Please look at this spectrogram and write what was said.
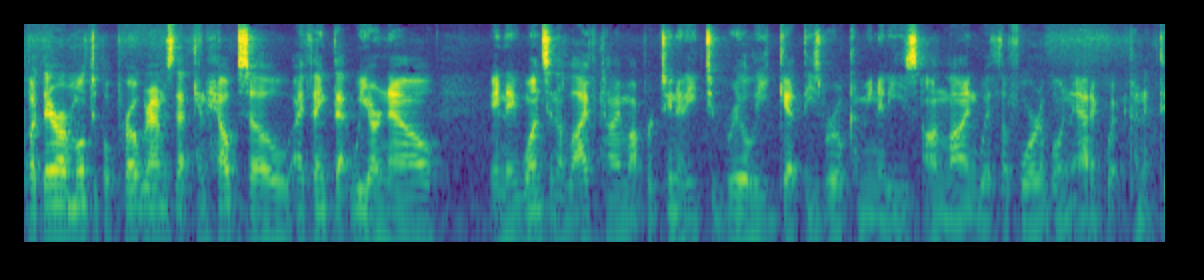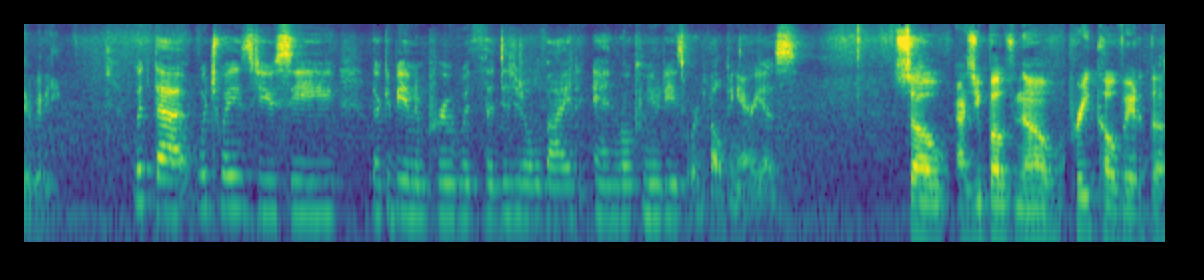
But there are multiple programs that can help. So I think that we are now in a once in a lifetime opportunity to really get these rural communities online with affordable and adequate connectivity. With that, which ways do you see there could be an improve with the digital divide in rural communities or developing areas? So, as you both know, pre COVID, the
